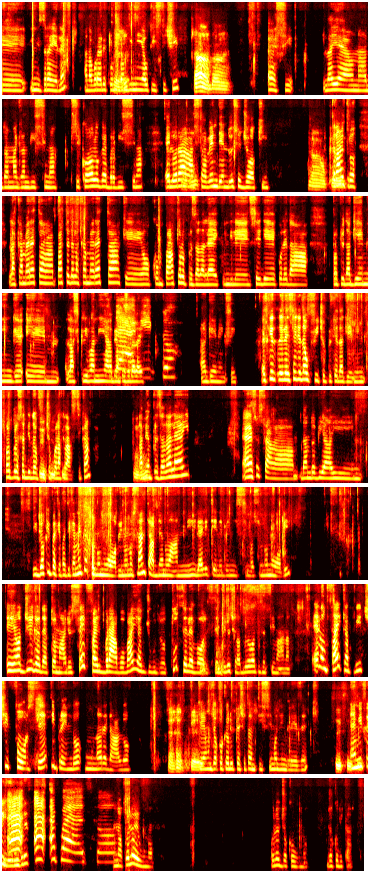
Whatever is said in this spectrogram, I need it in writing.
in Israele a lavorare con i Eh? bambini autistici. Ah, dai. Eh sì, lei è una donna grandissima, psicologa, è bravissima e allora Mhm. sta vendendo i suoi giochi. Ah, ok. Tra l'altro la cameretta, parte della cameretta che ho comprato l'ho presa da lei, quindi le sedie, quelle da proprio da gaming e mh, la scrivania l'abbiamo presa da lei. A gaming, sì. Le sedie da ufficio più che da gaming, proprio la sedia da ufficio, sì, quella sì. classica. Mhm. L'abbiamo presa da lei e adesso sta dando via i, i giochi perché praticamente sono nuovi, nonostante abbiano anni, lei li tiene benissimo, sono nuovi. E oggi gli ho detto a Mario, se fai il bravo, vai a judo tutte le volte, judo ce l'ho due volte a settimana, e non fai capricci, forse ti prendo un regalo, Eh, ok. che è un gioco che a lui piace tantissimo, l'inglese. Sì, sì, E sì, mio figlio è, è questo. No, quello è uno. Quello è il gioco uno, gioco di carte.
